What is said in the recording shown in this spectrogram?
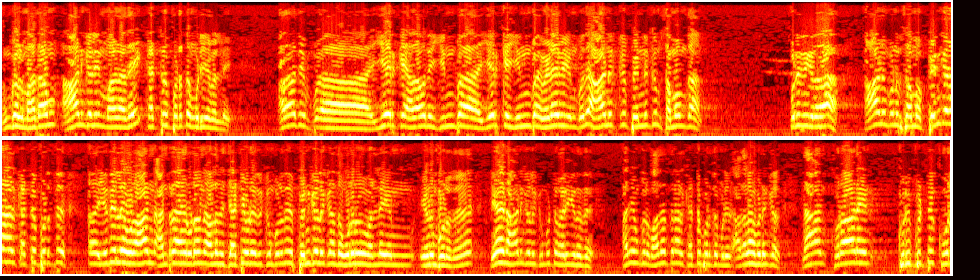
உங்கள் மதம் ஆண்களின் மனதை கட்டுப்படுத்த முடியவில்லை. அதாவது ஆஹ், இயற்கை அதாவது இன்ப இயற்கை இன்ப விளைவு என்பது ஆணுக்கு பெண்ணுக்கும் சமம்தான். புரியுதுகிறதா ஆணும் பெண்ணும் சமம் பெண்களால் கட்டுப்படுத்து எதில் எதிரில் ஒரு ஆண் அன்றாயருடன் அல்லது ஜட்டியுடன் இருக்கும் பொழுது பெண்களுக்கு அந்த உணர்வு வரலை எனும் பொழுது ஏன் ஆண்களுக்கு மட்டும் வருகிறது? அதை உங்கள் மதத்தினால் கட்டுப்படுத்த முடியும். அதெல்லாம் விடுங்கள். நான் குரானை குறிப்பிட்டு கூற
